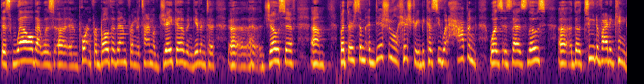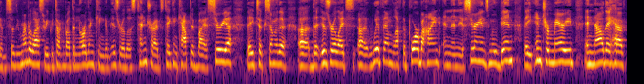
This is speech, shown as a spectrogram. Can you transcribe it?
this well that was uh, important for both of them from the time of Jacob and given to uh, uh, Joseph. Um, but there's some additional history because see what happened was is that as those uh, the two divided kingdoms. So remember last week we talked about the northern kingdom, Israel, those 10 tribes taken captive by Assyria. They took some of the, uh, the Israelites uh, with them, left the poor behind, and then the Assyrians moved in. They intermarried, and now they have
